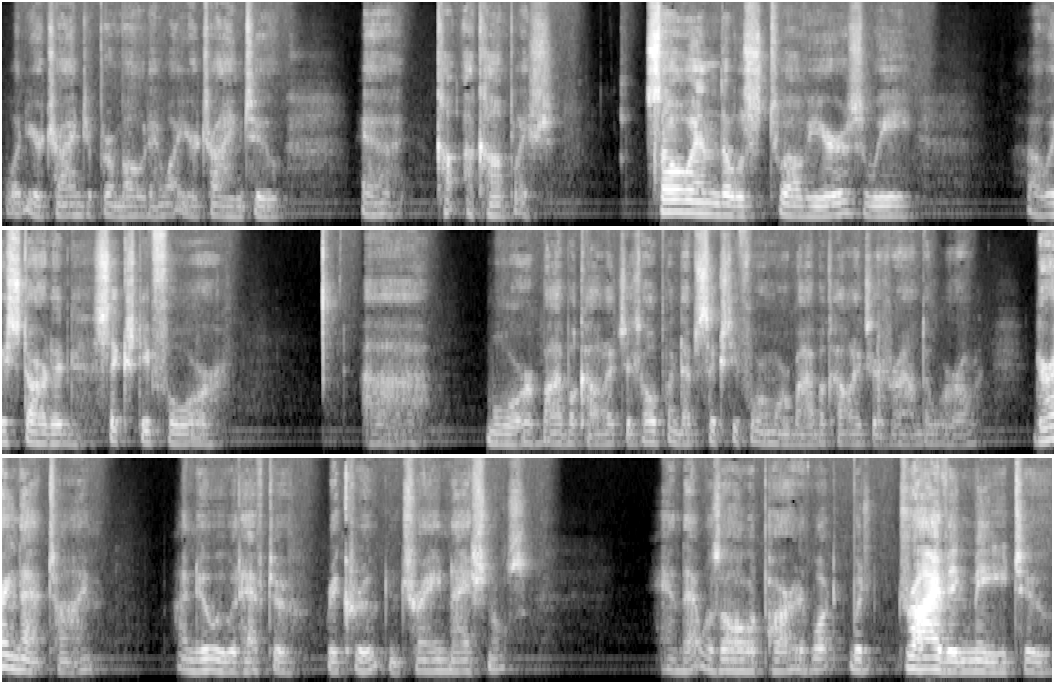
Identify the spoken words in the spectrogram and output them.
what you're trying to promote and what you're trying to uh, co- accomplish. So in those 12 years, we, uh, we started 64 uh, more Bible colleges, opened up 64 more Bible colleges around the world. During that time, I knew we would have to recruit and train nationals, and that was all a part of what was driving me to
